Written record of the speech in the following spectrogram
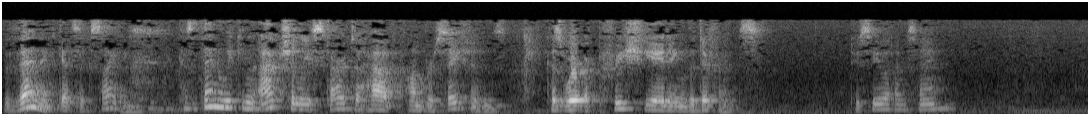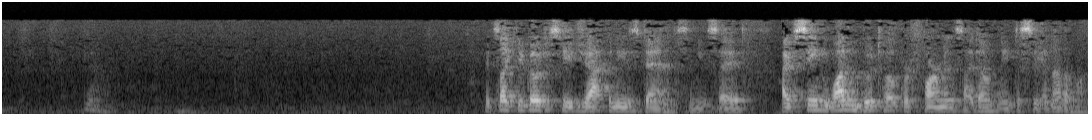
then it gets exciting. Because then we can actually start to have conversations because we're appreciating the difference. Do you see what I'm saying? Yeah. It's like you go to see Japanese dance and you say, I've seen one Butoh performance, I don't need to see another one.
